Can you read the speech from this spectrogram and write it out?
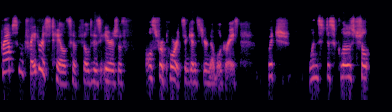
Perhaps some traitorous tales have filled his ears with false reports against your noble grace, which, once disclosed, shall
